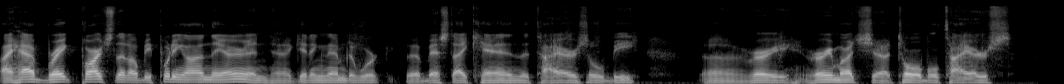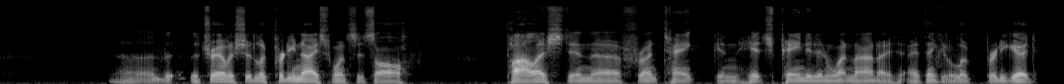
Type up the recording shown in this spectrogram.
I have brake parts that I'll be putting on there and uh, getting them to work the best I can. The tires will be uh, very, very much uh, towable tires. Uh, the, the trailer should look pretty nice once it's all polished and the front tank and hitch painted and whatnot. I, I think it'll look pretty good.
